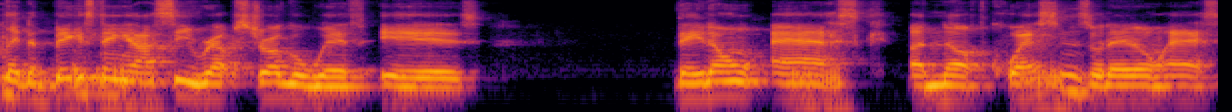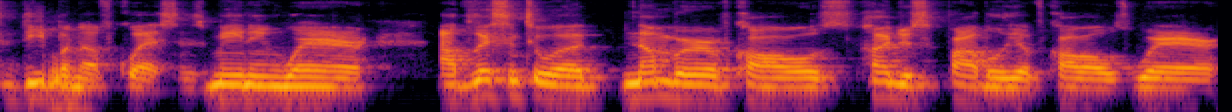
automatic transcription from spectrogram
Like the biggest thing I see reps struggle with is they don't ask enough questions or they don't ask deep enough questions, meaning where I've listened to a number of calls, hundreds probably of calls, where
